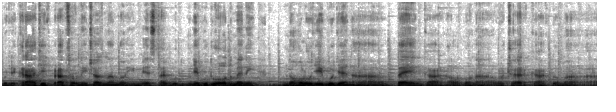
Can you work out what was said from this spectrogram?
bude krátiť pracovný čas na mnohých miestach, budú, nebudú odmeny. Mnoho ľudí bude na pnk alebo na očerkách doma a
